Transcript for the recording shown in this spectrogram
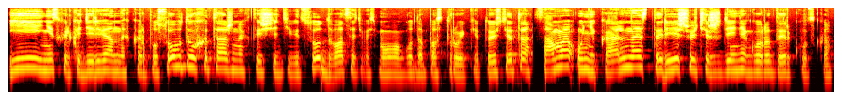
и несколько деревянных корпусов двухэтажных 1928 года постройки. То есть это самое уникальное, старейшее учреждение города Иркутска.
